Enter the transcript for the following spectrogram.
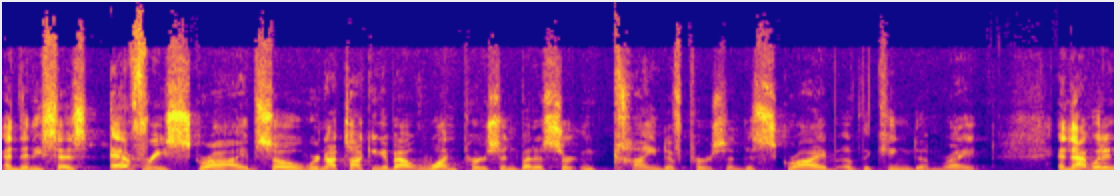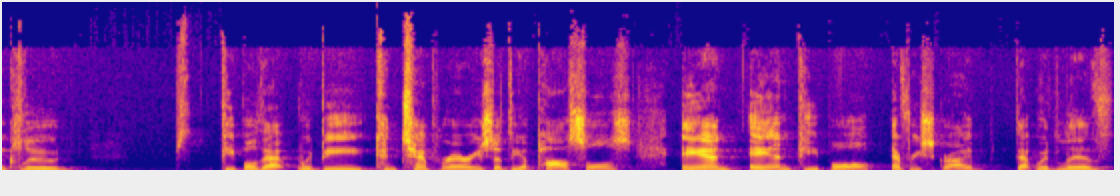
And then he says, every scribe, so we're not talking about one person, but a certain kind of person, the scribe of the kingdom, right? And that would include people that would be contemporaries of the apostles and, and people, every scribe, that would live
